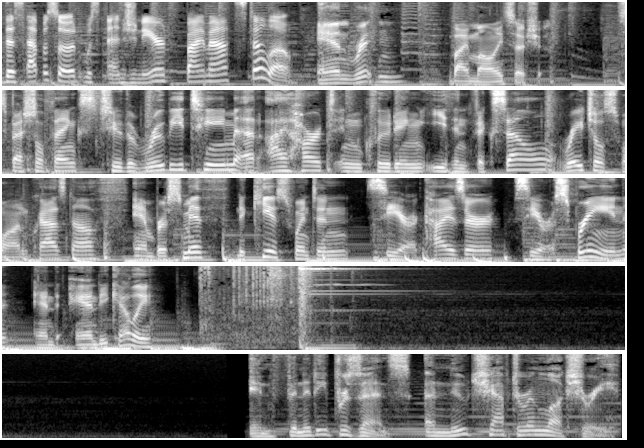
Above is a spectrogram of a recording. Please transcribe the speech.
This episode was engineered by Matt Stillo and written by Molly Sosha. Special thanks to the Ruby team at iHeart, including Ethan Fixell, Rachel Swan Krasnoff, Amber Smith, Nakia Swinton, Sierra Kaiser, Sierra Spreen, and Andy Kelly. Infiniti presents a new chapter in luxury,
